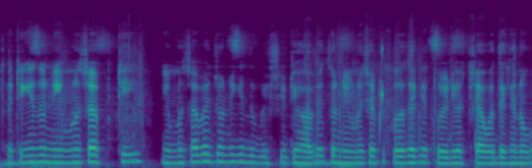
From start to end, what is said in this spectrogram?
তো এটি কিন্তু নিম্নচাপটি, নিম্নচাপের জন্য কিন্তু বৃষ্টিটি হবে। তো নিম্নচাপটি কোথা থেকে তৈরি হচ্ছে, আবার দেখে নেব।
